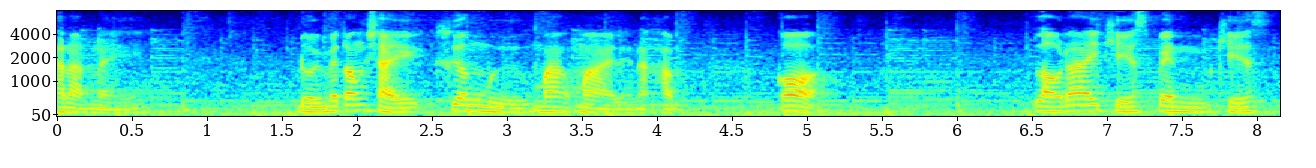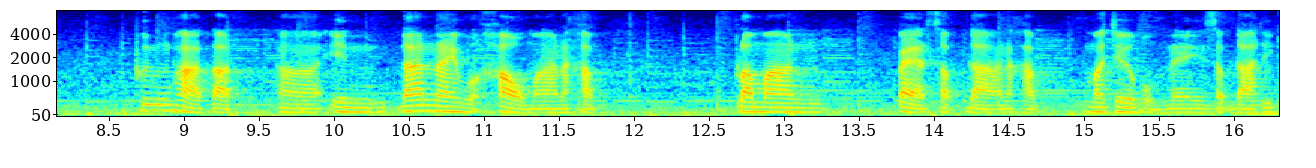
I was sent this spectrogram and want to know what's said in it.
ขนาดไหน โดยไม่ต้องใช้เครื่องมือมากมายเลยนะครับ ก็ เราได้เคสเป็นเคสเพึ่งผ่าตัดอ่าเอ็นด้านในหัวเข่ามานะครับ ประมาณ 8 สัปดาห์นะครับ มาเจอผมในสัปดาห์ที่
